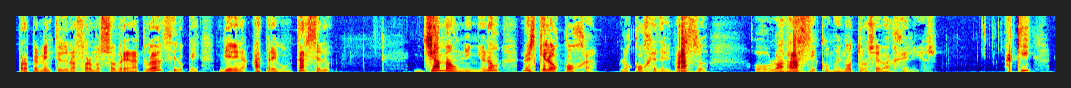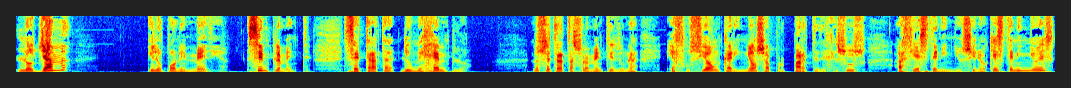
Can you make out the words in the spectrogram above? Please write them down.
propiamente de una forma sobrenatural, sino que vienen a preguntárselo, llama a un niño. No, no es que lo coja, lo coge del brazo o lo abrace como en otros evangelios. Aquí lo llama y lo pone en medio. Simplemente se trata de un ejemplo. No se trata solamente de una efusión cariñosa por parte de Jesús hacia este niño, sino que este niño es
